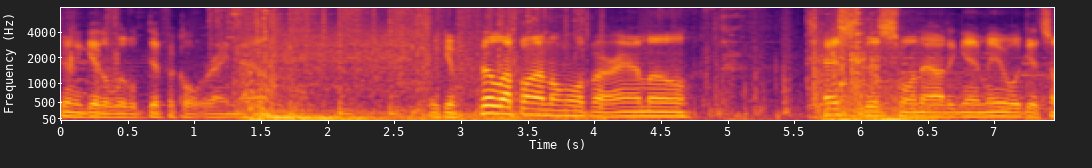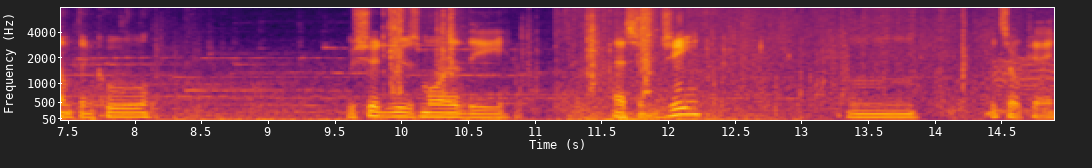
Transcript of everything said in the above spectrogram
going to get a little difficult right now. We can fill up on all of our ammo. Test this one out again. Maybe we'll get something cool. We should use more of the SMG. Mm, it's okay.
